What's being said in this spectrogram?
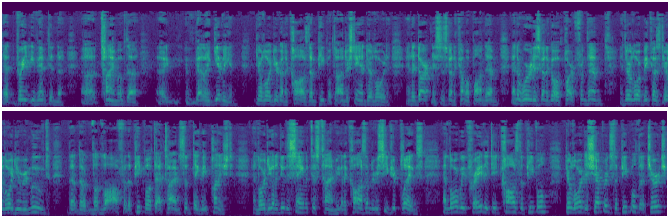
that great event in the uh, time of the uh, Valley Gibeon Dear Lord, you're going to cause them people to understand, dear Lord, and the darkness is going to come upon them, and the word is going to go apart from them. And dear Lord, because, dear Lord, you removed the, the, the law for the people at that time so that they could be punished. And Lord, you're going to do the same at this time. You're going to cause them to receive your plagues. And Lord, we pray that you'd cause the people, dear Lord, the shepherds, the people, the church,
